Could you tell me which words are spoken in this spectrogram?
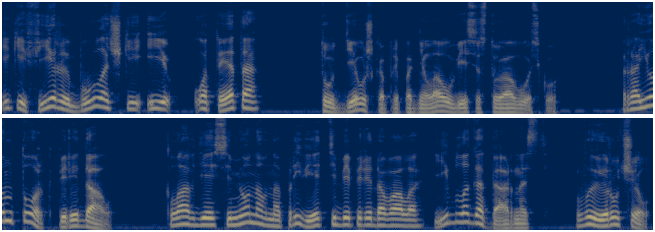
И кефир, и булочки, и вот это. Тут девушка приподняла увесистую авоську. Район торг передал. Клавдия Семеновна привет тебе передавала и благодарность. Выручил.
